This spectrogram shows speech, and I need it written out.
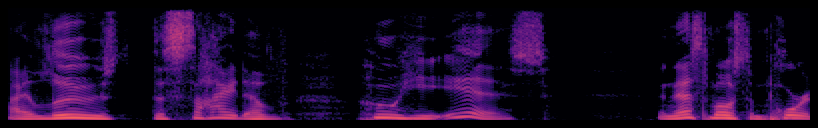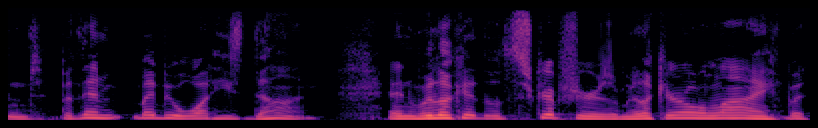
I lose the sight of who He is. And that's most important, but then maybe what he's done. And we look at the scriptures and we look at our own life. But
